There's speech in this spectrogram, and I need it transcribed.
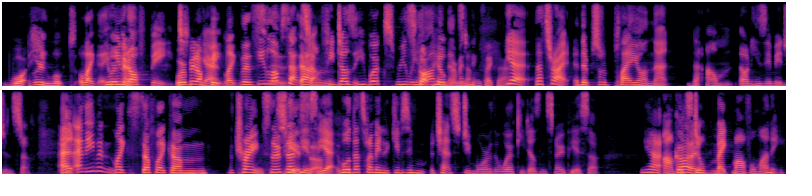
what he We're- looked like. We're a bit offbeat. We're a bit Yeah. offbeat. Like this, He loves that um, stuff. He does. He works really Scott hard Pilgrim in that and stuff. things like that. Yeah, that's right. They sort of play on that, that, um, on his image and stuff. and, and- and even like stuff like um the train Snowpiercer. Snowpiercer. Yeah. Well, that's what I mean. It gives him a chance to do more of the work he does in Snowpiercer, yeah. um, God, but still make Marvel money.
